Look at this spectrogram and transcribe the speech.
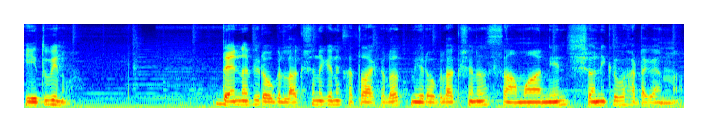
හේතු වෙනවා දැන් අපි රෝග ලක්ෂණ ගැන කතා කළොත් මේ රෝග ලක්ෂණ සාමාන්‍යයෙන් ෂනිකව හටගන්නා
